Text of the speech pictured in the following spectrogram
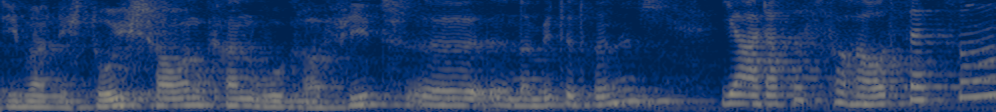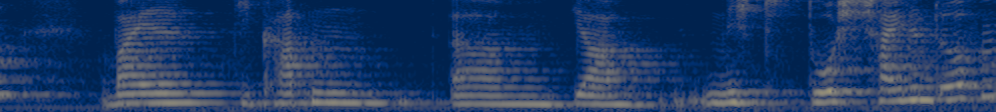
die man nicht durchschauen kann, wo Graphit äh, in der Mitte drin ist? Ja, das ist Voraussetzung, weil die Karten ähm, ja nicht durchscheinen dürfen.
